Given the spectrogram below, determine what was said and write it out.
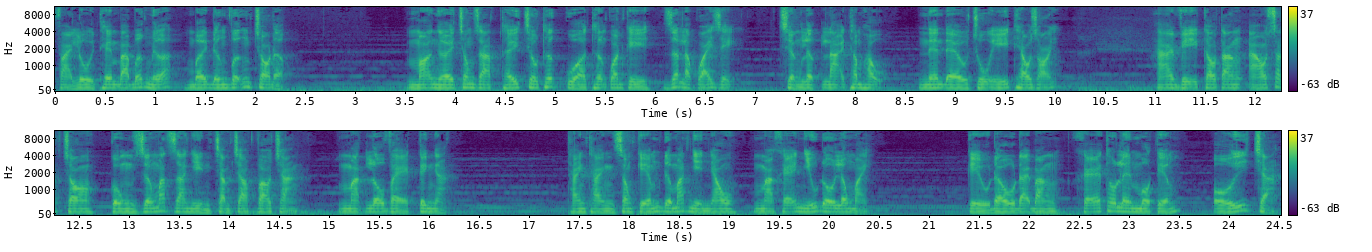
Phải lùi thêm ba bước nữa mới đứng vững cho được. Mọi người trong dạp thấy chiêu thức của Thượng Quan Kỳ rất là quái dị, Trường lực lại thâm hậu, Nên đều chú ý theo dõi. Hai vị cao tăng áo sắc cho Cùng dương mắt ra nhìn chằm chạp vào chàng, Mặt lộ vẻ kinh ngạc. Thành Thành song kiếm đưa mắt nhìn nhau Mà khẽ nhíu đôi lông mày. Kiểu đầu đại bằng khẽ thốt lên một tiếng. Ối chả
